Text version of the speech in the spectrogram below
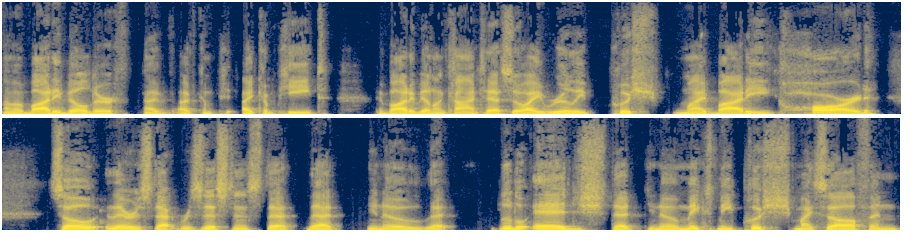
a bodybuilder. I've, I've comp- I compete in bodybuilding contests. So I really push my body hard. So there's that resistance that, that, you know, that little edge that, you know, makes me push myself and,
